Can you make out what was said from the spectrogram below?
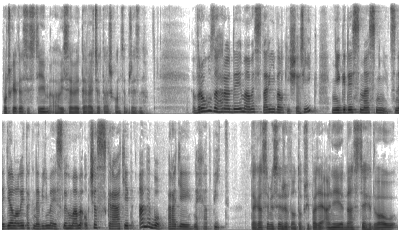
počkejte si s tím a vysevejte rajčata až konce března. V rohu zahrady máme starý velký šeřík, nikdy jsme s ním nic nedělali, tak nevíme, jestli ho máme občas zkrátit, anebo raději nechat být. Tak já si myslím, že v tomto případě ani jedna z těch dvou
